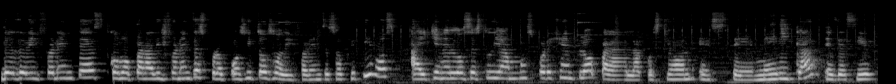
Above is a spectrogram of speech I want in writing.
Desde diferentes, como para diferentes propósitos o diferentes objetivos. Hay quienes los estudiamos, por ejemplo, para la cuestión este, médica, es decir,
